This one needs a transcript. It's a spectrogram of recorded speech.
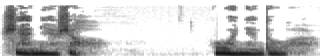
善念少，恶念多，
